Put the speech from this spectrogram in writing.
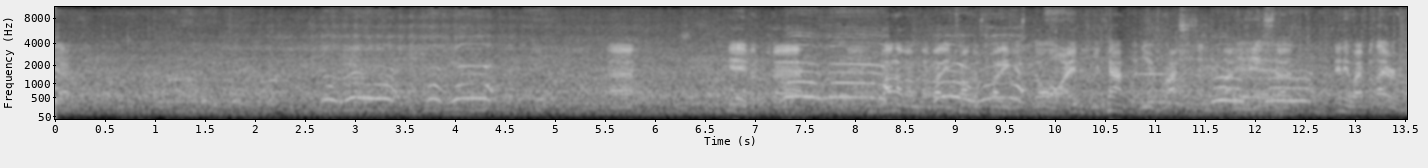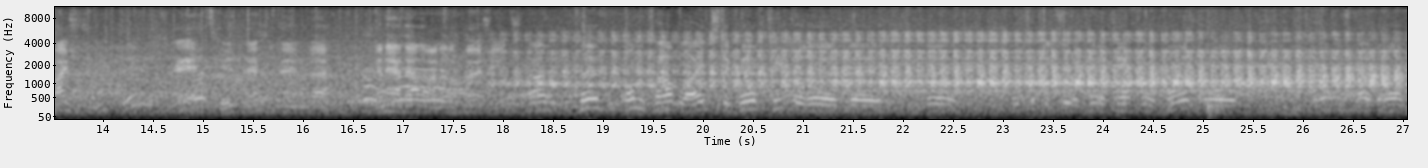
Yeah. Uh, yeah, but uh, one of them, the bloody Thomas bloody just died. You can't put new brushes in the bloody thing. So anyway, but they replaced it for me. Yeah, that's good. Yeah, and uh, and now the other one, little Percy. It's, Um, curve on the car blades, the curve tip or the the, the, the tip that sort of curves out to a point, or you don't just take it off.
